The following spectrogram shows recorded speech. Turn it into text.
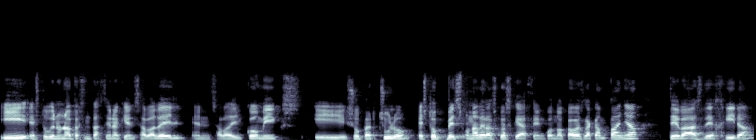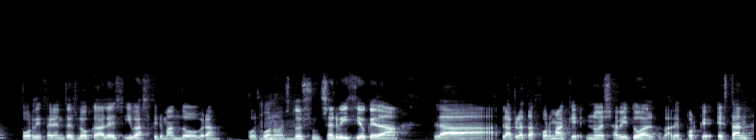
y estuve en una presentación aquí en Sabadell, en Sabadell Comics, y súper chulo. Esto, ¿ves? Una de las cosas que hacen, cuando acabas la campaña, te vas de gira por diferentes locales y vas firmando obra. Pues bueno, esto es un servicio que da la, la, plataforma que no es habitual, ¿vale? Porque están,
